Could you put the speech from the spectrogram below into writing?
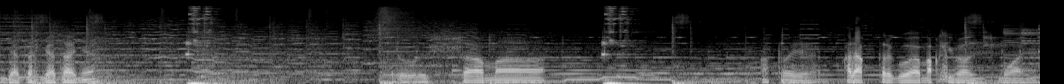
senjata-senjatanya sama apa ya karakter gue maksimal semuanya.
